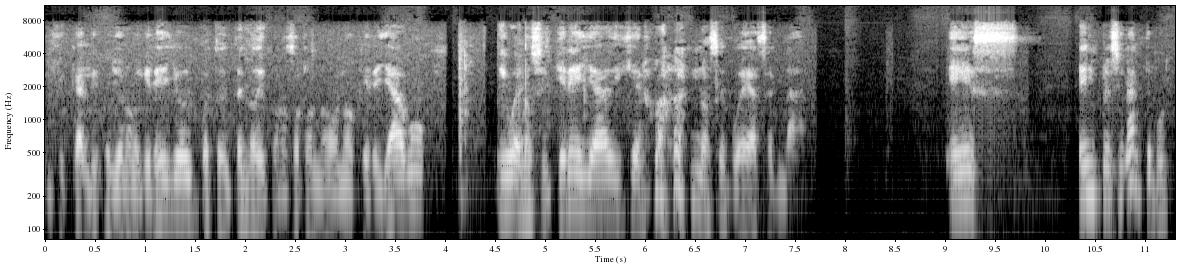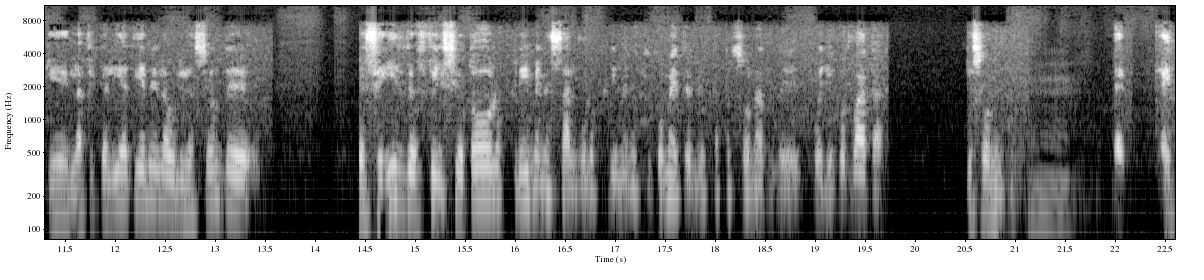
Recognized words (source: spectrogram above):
El fiscal dijo yo no me querello, el impuesto interno dijo nosotros no nos querellamos. Y bueno, si querella, dijeron no se puede hacer nada. Es, es impresionante porque la fiscalía tiene la obligación de perseguir de oficio todos los crímenes, salvo los crímenes que cometen estas personas de cuello y corbata, que son... El,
